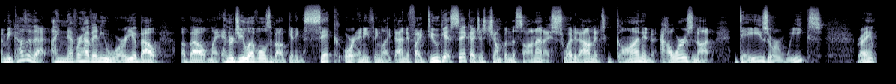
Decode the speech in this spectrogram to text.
And because of that, I never have any worry about about my energy levels, about getting sick or anything like that. And if I do get sick, I just jump in the sauna and I sweat it out and it's gone in hours, not days or weeks. Right.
